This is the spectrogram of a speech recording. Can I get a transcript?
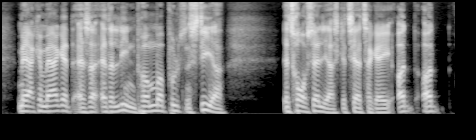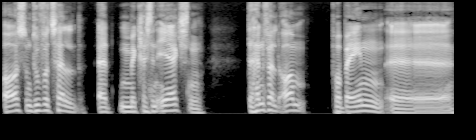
men jeg kan mærke, at altså, adrenalinen pumper, pulsen stiger. Jeg tror selv, jeg skal til at tage af. Og, og, og også som du fortalte, at med Christian Eriksen, da han faldt om på banen øh,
